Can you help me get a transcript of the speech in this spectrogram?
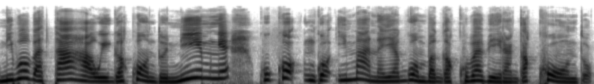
nibo batahawe gakondo n'imwe kuko ngo imana yagombaga kubabera gakondo.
